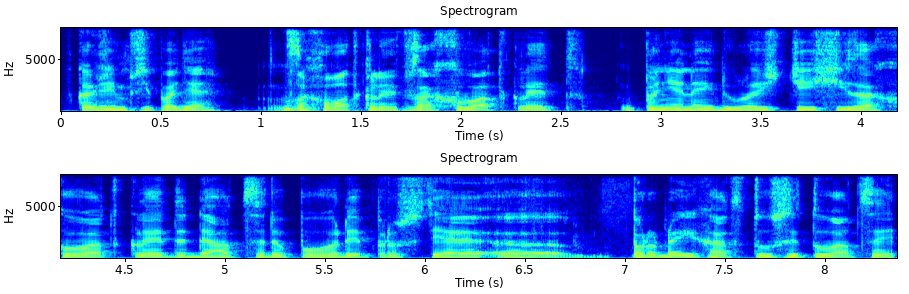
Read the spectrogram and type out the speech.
V každém případě Zachovat klid. Zachovat klid. Úplně nejdůležitější zachovat klid, dát se do pohody, prostě uh, prodejchat tu situaci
